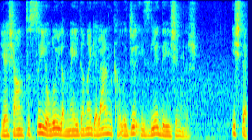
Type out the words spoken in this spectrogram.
yaşantısı yoluyla meydana gelen kalıcı izli değişimdir. İşte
